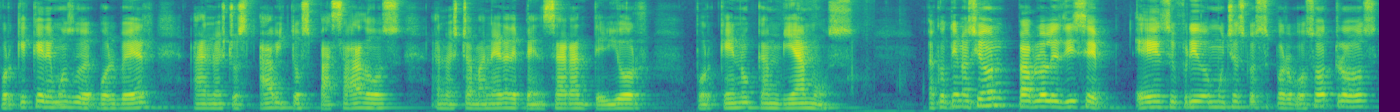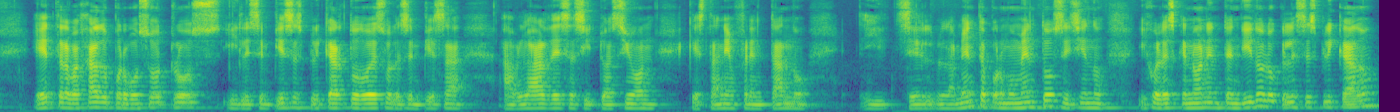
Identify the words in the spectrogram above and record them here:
¿por qué queremos volver a nuestros hábitos pasados, a nuestra manera de pensar anterior? ¿Por qué no cambiamos? A continuación, Pablo les dice, he sufrido muchas cosas por vosotros, he trabajado por vosotros y les empieza a explicar todo eso, les empieza a hablar de esa situación que están enfrentando y se lamenta por momentos diciendo, híjole, es que no han entendido lo que les he explicado,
